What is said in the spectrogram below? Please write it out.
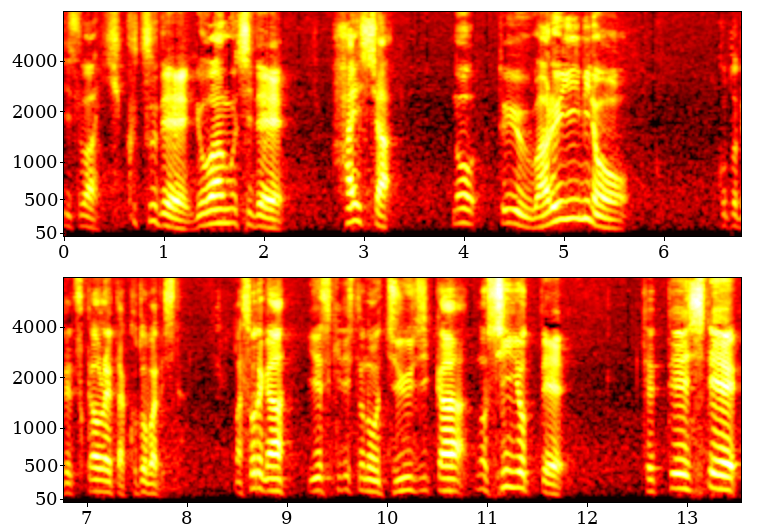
実は卑屈で弱虫で敗者のという悪い意味のことで使われた言葉でした、まあ、それがイエス・キリストの十字架の死によって徹底して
